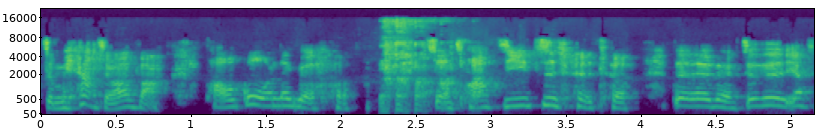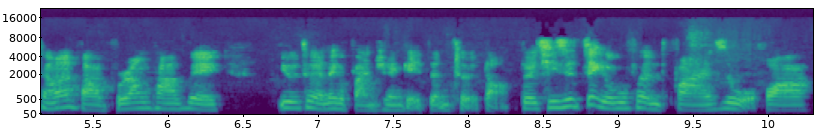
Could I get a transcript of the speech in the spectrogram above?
怎么样想办法逃过那个 审查机制的，对对对，就是要想办法不让它被 YouTube 那个版权给侦测到。对，其实这个部分反而是我花。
